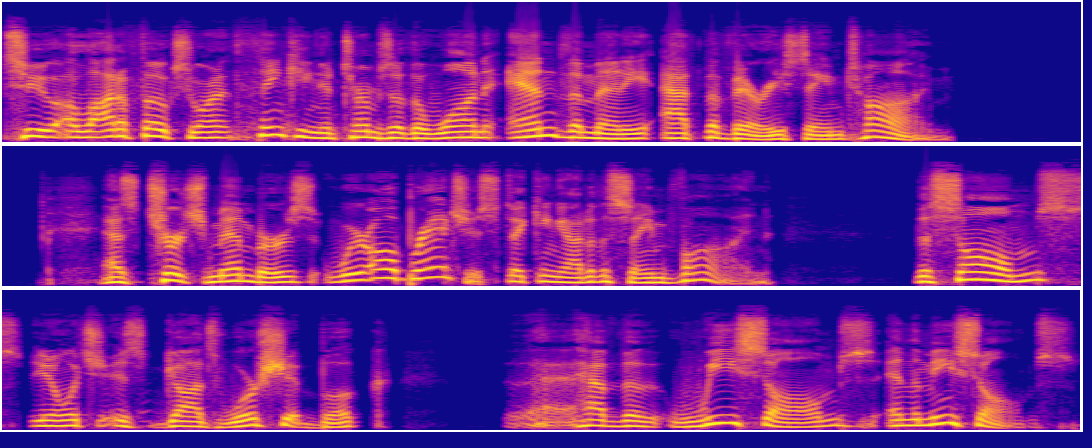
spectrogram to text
to a lot of folks who aren't thinking in terms of the one and the many at the very same time. As church members, we're all branches sticking out of the same vine. The Psalms, you know, which is God's worship book, have the we Psalms and the me Psalms.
